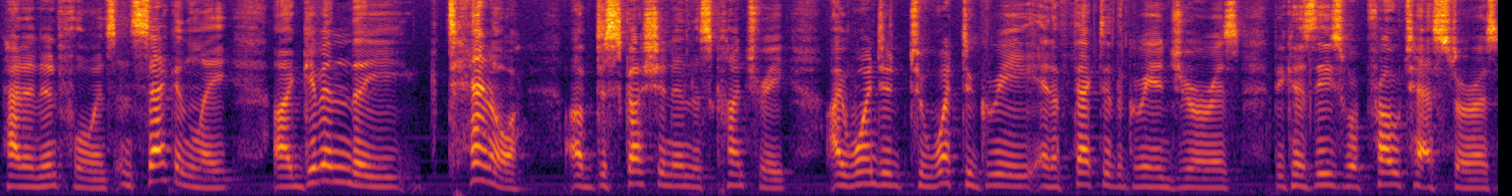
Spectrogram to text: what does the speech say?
had an influence. And secondly, uh, given the tenor of discussion in this country, I wondered to what degree it affected the grand jurors because these were protesters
